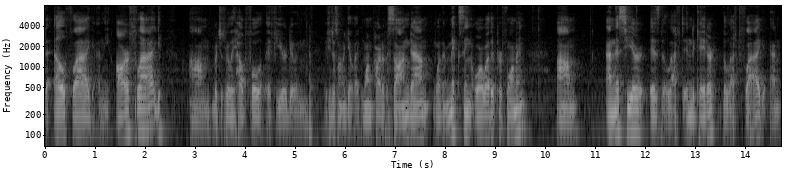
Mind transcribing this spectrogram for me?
the L flag and the R flag um, which is really helpful if you're doing if you just want to get like one part of a song down, whether mixing or whether performing. Um, and this here is the left indicator, the left flag, and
